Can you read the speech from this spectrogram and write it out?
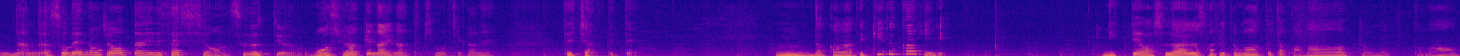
なんだそれの状態でセッションするっていうのは申し訳ないなって気持ちがね出ちゃっててうんだからできる限り日程はスライドさせてもらってたかなって思ったな。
